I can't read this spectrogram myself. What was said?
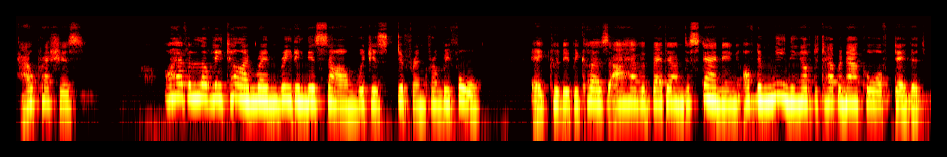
How precious! I have a lovely time when reading this psalm, which is different from before. It could be because I have a better understanding of the meaning of the tabernacle of David.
